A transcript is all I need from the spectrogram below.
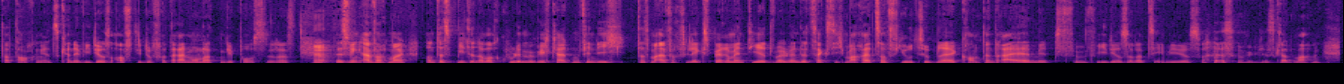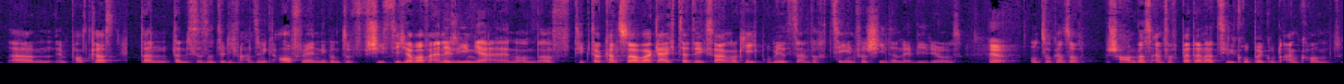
da tauchen jetzt keine Videos auf, die du vor drei Monaten gepostet hast. Ja. Deswegen einfach mal, und das bietet aber auch coole Möglichkeiten, finde ich, dass man einfach viel experimentiert, weil wenn du jetzt sagst, ich mache jetzt auf YouTube eine Content-Reihe mit fünf Videos oder zehn Videos, so wie wir es gerade machen, ähm, im Podcast, dann, dann ist das natürlich wahnsinnig aufwendig und du schießt dich aber auf eine Linie ein und auf TikTok kannst du aber gleichzeitig sagen, okay, ich probiere jetzt einfach zehn verschiedene Videos. Ja. Und so kannst du auch schauen, was einfach bei deiner Zielgruppe gut ankommt.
